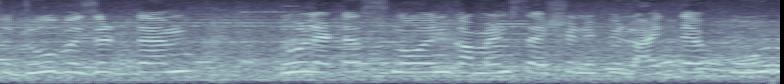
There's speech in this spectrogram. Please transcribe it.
So do visit them. Do let us know in comment section if you like their food.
